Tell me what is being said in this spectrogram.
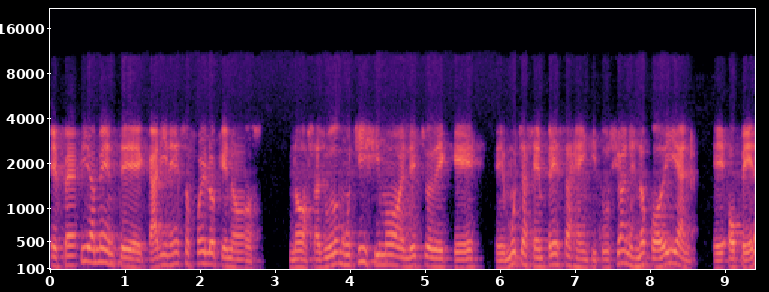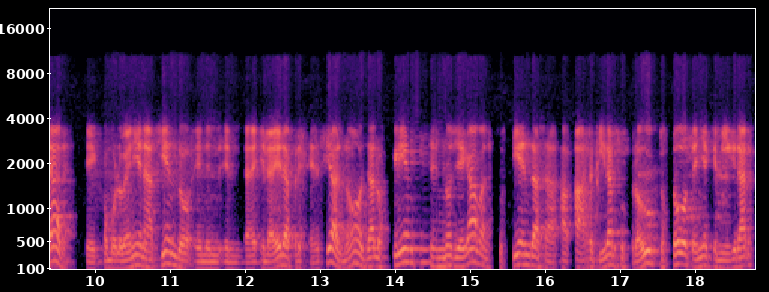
Efectivamente, Karine, eso fue lo que nos, nos ayudó muchísimo, el hecho de que eh, muchas empresas e instituciones no podían eh, operar eh, como lo venían haciendo en, la, era presencial, ¿no? Ya los clientes no llegaban a sus tiendas a, retirar sus productos, todo tenía que migrar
